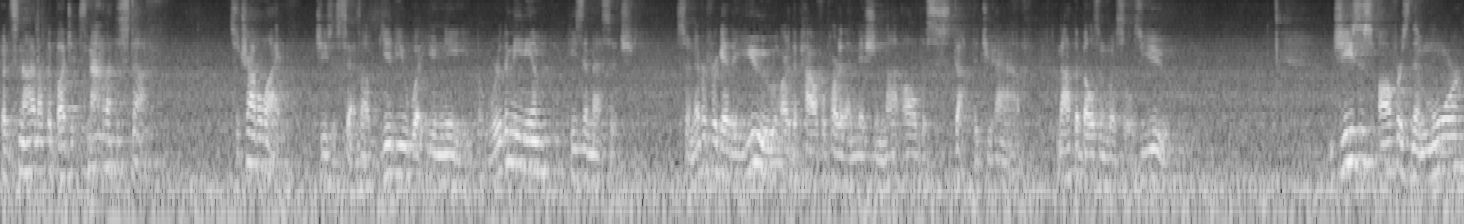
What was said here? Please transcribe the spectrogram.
But it's not about the budget, it's not about the stuff. So travel light, Jesus says. I'll give you what you need. But we're the medium, He's the message. So never forget that you are the powerful part of that mission, not all the stuff that you have, not the bells and whistles. You. Jesus offers them more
